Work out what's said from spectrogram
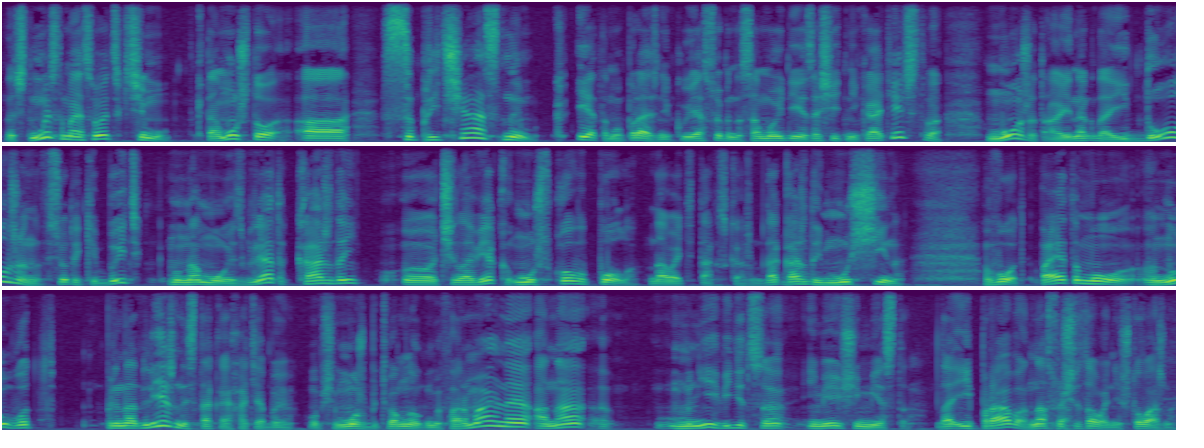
Значит, мысль моя сводится к чему? К тому, что а, сопричастным к этому празднику, и особенно самой идее защитника Отечества, может, а иногда и должен все-таки быть, ну, на мой взгляд, каждый э, человек мужского пола, давайте так скажем, да, каждый мужчина. Вот, поэтому, ну, вот принадлежность такая хотя бы, в общем, может быть, во многом и формальная, она э, мне видится имеющей место, да, и право на существование, что важно.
